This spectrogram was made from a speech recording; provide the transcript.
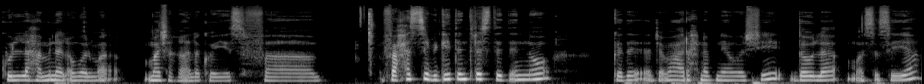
كلها من الأول ما ما شغالة كويس. ف فحسي بقيت interested إنه كده يا جماعة رح نبني أول شيء دولة مؤسسية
